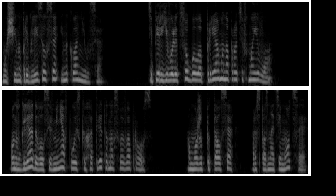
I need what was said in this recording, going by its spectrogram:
Мужчина приблизился и наклонился. Теперь его лицо было прямо напротив моего. Он вглядывался в меня в поисках ответа на свой вопрос. А может, пытался распознать эмоции?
